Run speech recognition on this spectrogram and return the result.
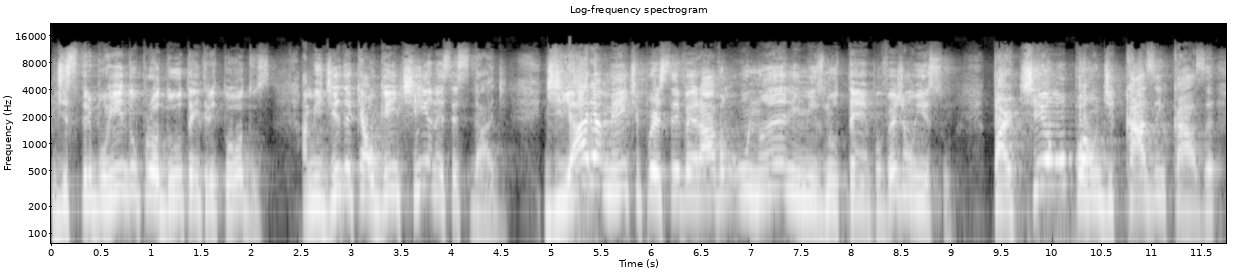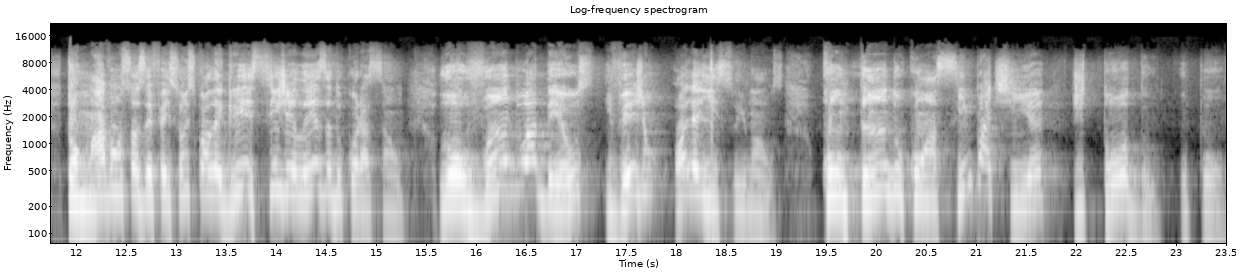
distribuindo o produto entre todos, à medida que alguém tinha necessidade. Diariamente perseveravam unânimes no templo. Vejam isso partiam o pão de casa em casa, tomavam as suas refeições com alegria e singeleza do coração, louvando a Deus, e vejam, olha isso, irmãos, contando com a simpatia de todo o povo,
